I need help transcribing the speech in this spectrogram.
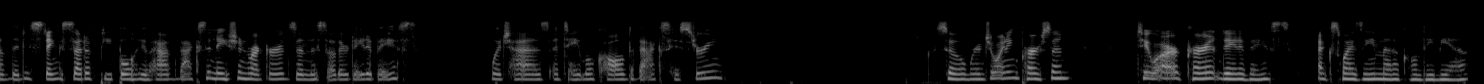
of the distinct set of people who have vaccination records in this other database, which has a table called Vax History. So we're joining person to our current database, XYZ Medical DBF,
